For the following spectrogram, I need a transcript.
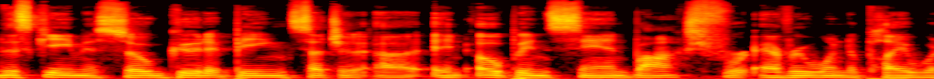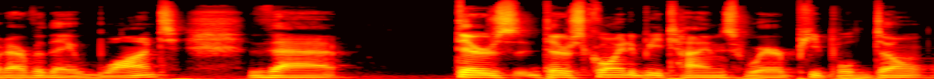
this game is so good at being such a uh, an open sandbox for everyone to play whatever they want that there's there's going to be times where people don't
